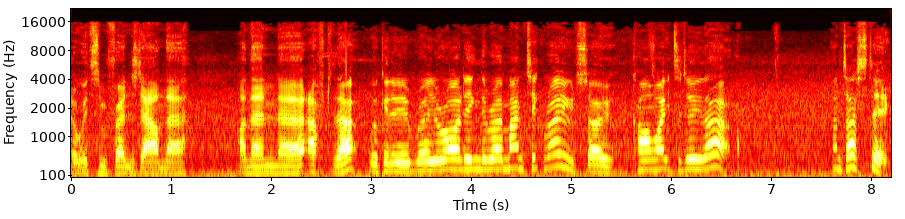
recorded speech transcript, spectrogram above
uh, with some friends down there. And then uh, after that we're going to be riding the romantic road so can't wait to do that. Fantastic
